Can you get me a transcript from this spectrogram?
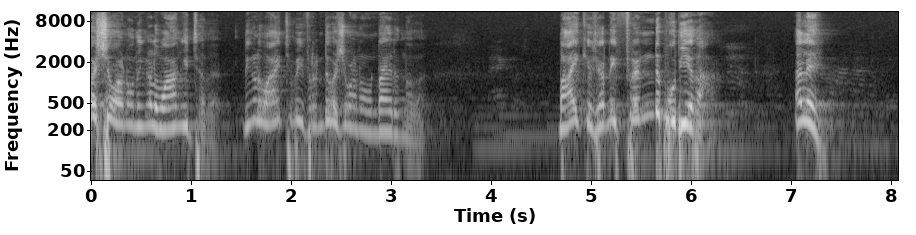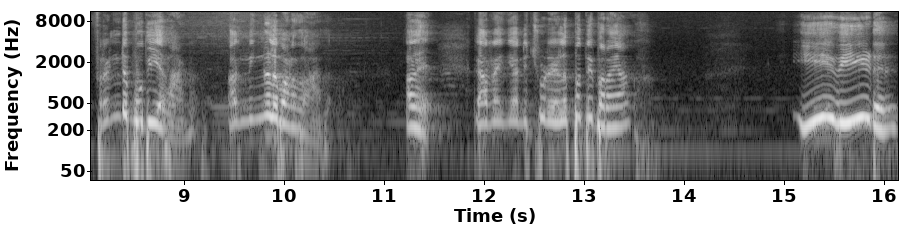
വശമാണോ നിങ്ങൾ വാങ്ങിച്ചത്? നിങ്ങൾ വാങ്ങിച്ചപ്പോൾ ഈ ഫ്രണ്ട് വശമാണോ ഉണ്ടായിരുന്നത്? ബാക്ക് വശം കാരണം ഈ ഫ്രണ്ട് പുതിയതാണ്. അല്ലേ? ഫ്രണ്ട് പുതിയതാണ്. അത് നിങ്ങൾ പണിതാണ്. അതെ. കാരണം ഞാൻ ഇച്ചിരി എളുപ്പത്തിൽ പറയാം. ഈ വീട്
